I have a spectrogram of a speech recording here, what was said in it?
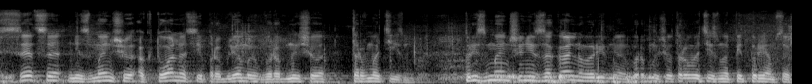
все це не зменшує актуальності проблеми виробничого травматизму. При зменшенні загального рівня виробничого травматизму на підприємствах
